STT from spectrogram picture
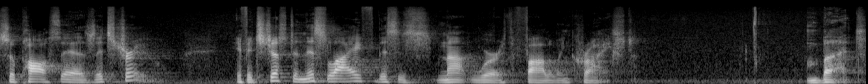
So Paul says, It's true. If it's just in this life, this is not worth following Christ. But,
